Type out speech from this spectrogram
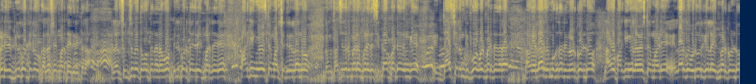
ನೋಡಿ ಬಿಲ್ ಕೊಟ್ಟು ನಾವು ಕಲೆಕ್ಷನ್ ಮಾಡ್ತಾ ಇದ್ರಿ ಈ ಥರ ಎಲ್ಲರೂ ಸುಮ್ ಸುಮ್ಮನೆ ತಗೊಂತಲ್ಲ ನಾವು ಬಿಲ್ ಕೊಡ್ತಾ ಇದ್ರಿ ಇದು ಮಾಡ್ತಾ ಇದ್ರಿ ಪಾರ್ಕಿಂಗ್ ವ್ಯವಸ್ಥೆ ಮಾಡಿಸಿದ್ರಿ ಎಲ್ಲಾನು. ನಮ್ಮ ತಹಸೀಲ್ದಾರ್ ಮೇಡಮ್ ಕಡೆ ಸಿಕ್ಕಾಪಟ್ಟೆ ನಮಗೆ ಜಾಸ್ತಿ ನಮಗೆ ಫೋರ್ವರ್ಡ್ ಮಾಡ್ತಾ ಇದ್ದಾರೆ. ನಾವು ಎಲ್ಲರ ಸಮ್ಮುಖದಲ್ಲಿ ನೋಡಿಕೊಂಡು ನಾವು ಪಾರ್ಕಿಂಗ್ ಎಲ್ಲ ವ್ಯವಸ್ಥೆ ಮಾಡಿ ಎಲ್ಲರಿಗೂ ಹುಡುಗರಿಗೆಲ್ಲ ಇದು ಮಾಡಿಕೊಂಡು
